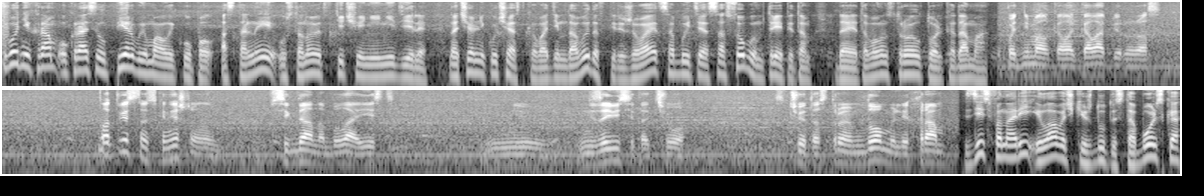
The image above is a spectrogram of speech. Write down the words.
Сегодня храм украсил первый малый купол, остальные установят в течение недели. Начальник участка Вадим Давыдов переживает события с особым трепетом. До этого он строил только дома. Поднимал колокола первый раз. Ну, ответственность, конечно, всегда она была, есть. Не, не зависит от чего. Что это, строим дом или храм? Здесь фонари и лавочки ждут из Тобольска,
